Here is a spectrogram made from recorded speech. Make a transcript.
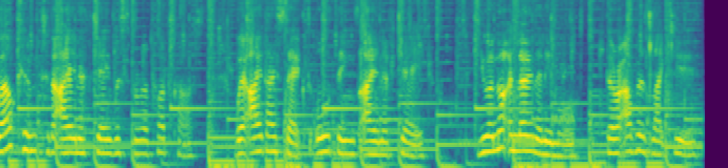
Welcome to the INFJ Whisperer podcast, where I dissect all things INFJ. You are not alone anymore, there are others like you.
